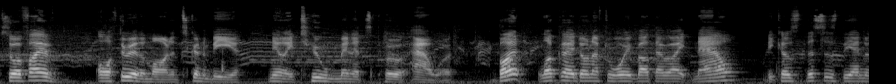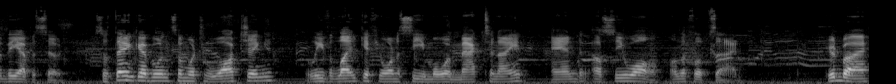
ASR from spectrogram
So if I have all three of them on, it's going to be nearly two minutes per hour. But, luckily I don't have to worry about that right now, because this is the end of the episode. So thank everyone so much for watching. Leave a like if you want to see more Mac tonight, and I'll see you all on the flip side. Goodbye.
